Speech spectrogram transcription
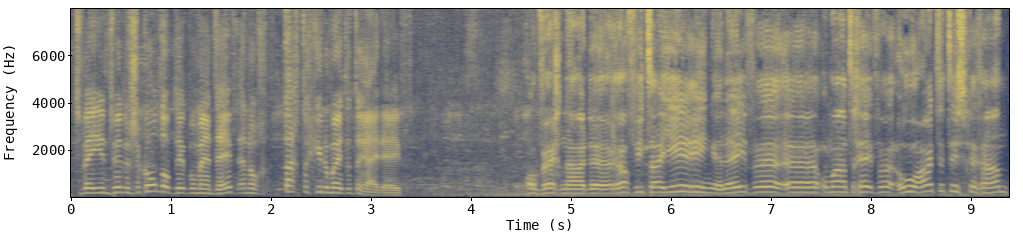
22 seconden op dit moment heeft. En nog 80 kilometer te rijden heeft op weg naar de ravitaillering. En even uh, om aan te geven hoe hard het is gegaan.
